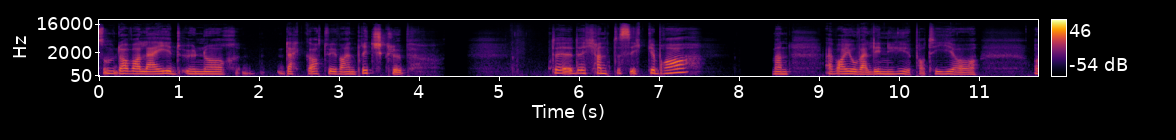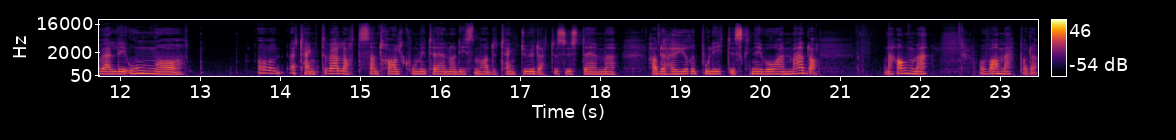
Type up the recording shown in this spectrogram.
Som da var leid under dekke at vi var en bridgeklubb. Det, det kjentes ikke bra. Men jeg var jo veldig ny i partiet og, og veldig ung, og, og, jeg tenkte vel at sentralkomiteen og de som hadde tenkt ut dette systemet, hadde høyere politisk nivå enn meg, da. Jeg hang med, og var med på det.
